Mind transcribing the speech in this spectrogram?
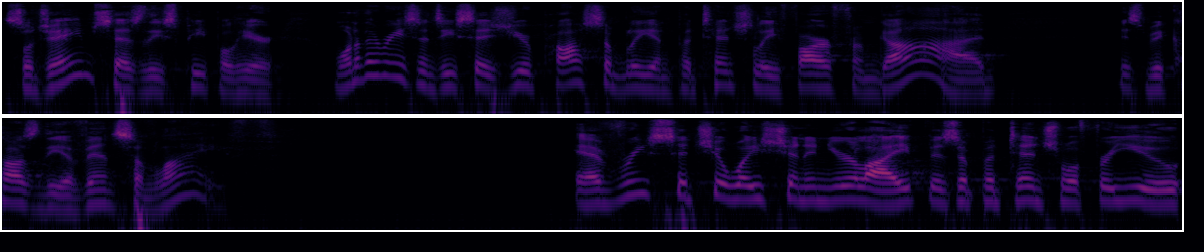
So James says these people here, one of the reasons he says you're possibly and potentially far from God is because the events of life. Every situation in your life is a potential for you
